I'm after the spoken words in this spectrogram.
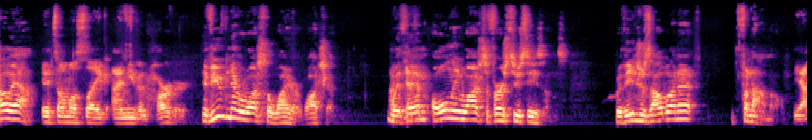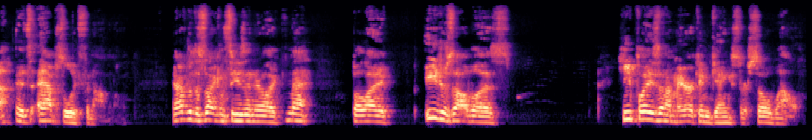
oh yeah. it's almost like I'm even harder. If you've never watched The Wire, watch it. With him, only watch the first two seasons. With Idris Elba in it, phenomenal. Yeah, It's absolutely phenomenal. After the second season, you're like, meh. But like, Idris Elba is. He plays an American gangster so well.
